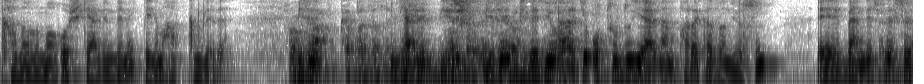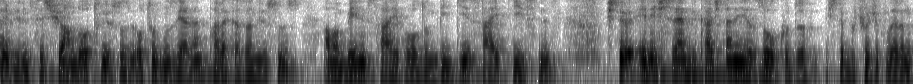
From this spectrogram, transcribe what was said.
kanalıma hoş geldin demek benim hakkım dedi. Program Bize- kapatıldı. Yani bize, bize, bize diyorlar ki oturduğu yerden para kazanıyorsun. Ee, ben de size güzel. söyleyebilirim. Siz şu anda oturuyorsunuz ve oturduğunuz yerden para kazanıyorsunuz. Ama benim sahip olduğum bilgiye sahip değilsiniz. İşte eleştiren birkaç tane yazı okudu. İşte bu çocukların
